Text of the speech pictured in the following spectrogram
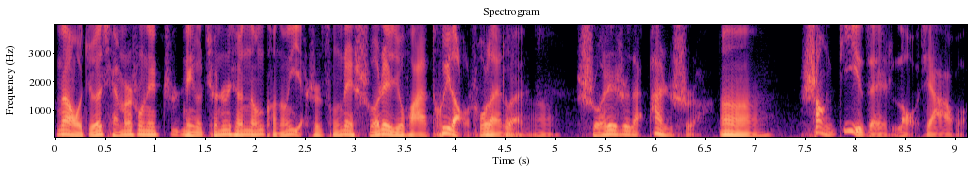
那我觉得前面说那知那个全知全能，可能也是从这蛇这句话推导出来的。对嗯。蛇这是在暗示啊，嗯。上帝这老家伙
